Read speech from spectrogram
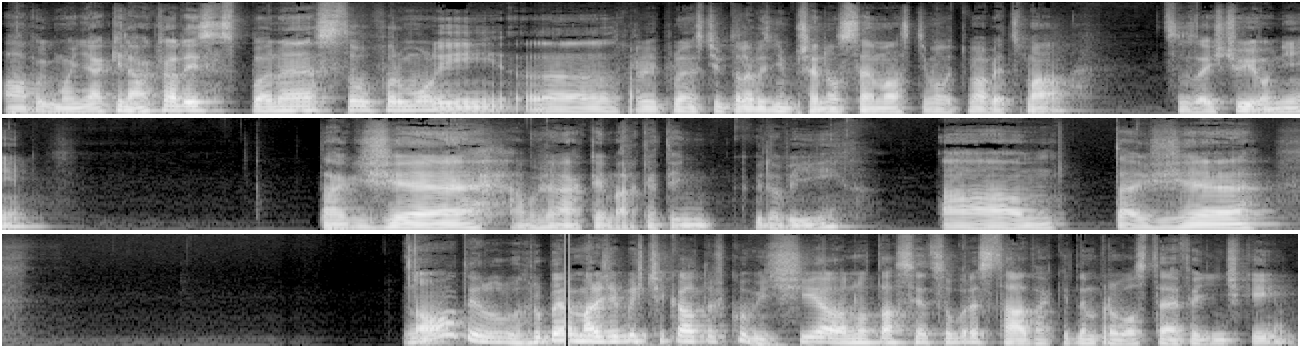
A pak mají nějaké náklady spojené s tou formulí, uh, pravděpodobně s tím televizním přenosem a s těma těma věcma, co zajišťují oni. Takže, a možná nějaký marketing, kdo ví. Um, takže No, ty hrubé marže bych čekal trošku vyšší, ale ono to asi něco bude stát, taky ten provoz té F1.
